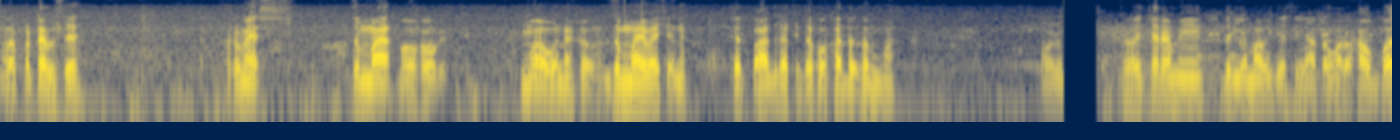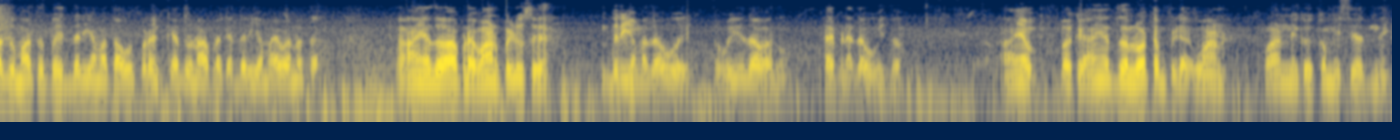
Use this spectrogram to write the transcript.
મારા પટેલ છે રમેશ. જમવા માવો ના ખાવા. જમવા આવ્યા છે ને? ત્યાં પાદરાથી ધક્કો ખાધો જમવા. તો અત્યારે અમે દરિયામાં આવી જશે તો મારો હાવ બાજુમાં તો પછી દરિયામાં તો આવવું પડે ને. કીધું ને આપણે કે દરિયામાં આવ્યા નહોતા. તો અહીંયા જો આપણે વાણ પડ્યું છે દરિયામાં જવું હોય તો વયું જવાનું થાપણે જવું હોય તો. અહીંયા બાકી અહીંયા તો લોટમ પડ્યા વાણ. વાણની કોઈ કમી છે જ નહીં.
